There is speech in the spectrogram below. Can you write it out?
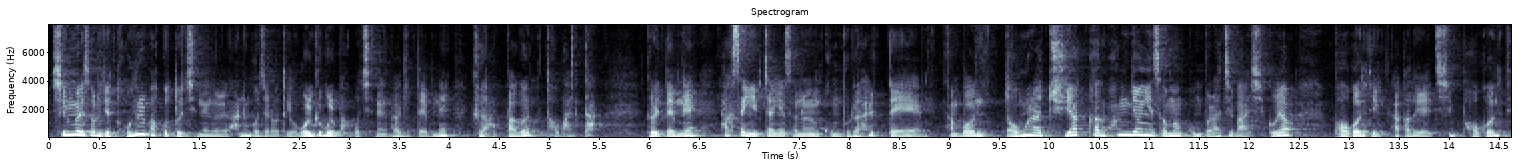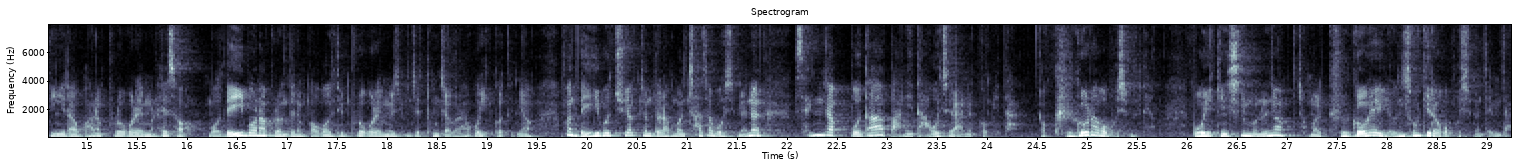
실무에서는 이제 돈을 받고 또 진행을 하는 거잖아요. 어떻게 월급을 받고 진행을 하기 때문에 그 압박은 더 많다. 그렇기 때문에 학생 입장에서는 공부를 할 때 한번 너무나 취약한 환경에서만 공부를 하지 마시고요. Bug hunting 아까도 얘기했듯이 bug hunting이라고 하는 프로그램을 해서 뭐 네이버나 그런 데는 bug hunting 프로그램을 현재 동작을 하고 있거든요. 네이버 취약점들을 한번 찾아보시면은 생각보다 많이 나오질 않을 겁니다. 어, 그거라고 보시면 돼요. 모의해킹 실무는요 정말 그거의 연속이라고 보시면 됩니다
